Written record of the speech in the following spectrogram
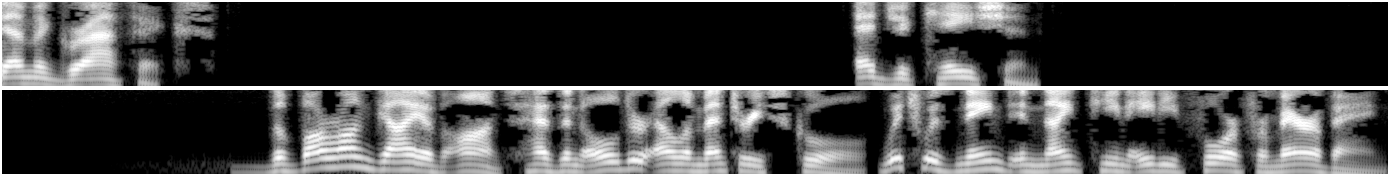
Demographics Education The barangay of Once has an older elementary school, which was named in 1984 for Maribang.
